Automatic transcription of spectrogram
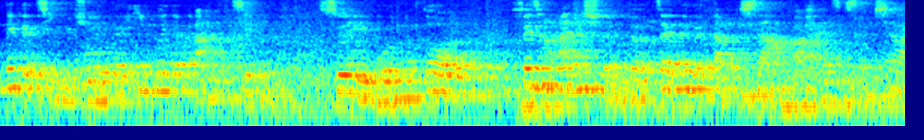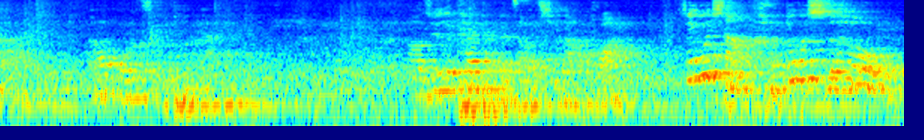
那个警觉跟因为那个安静，所以我能够非常安全的在那个当下把孩子生下来，然后母子平安。啊，就是胎盘的早期老化。所以我想，很多时候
